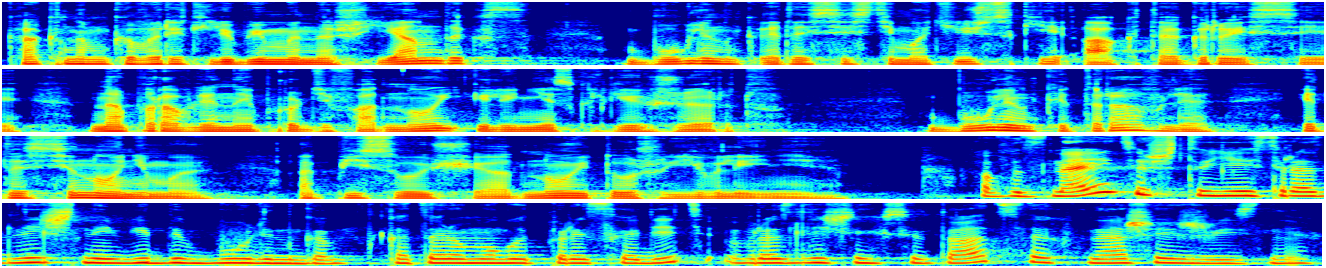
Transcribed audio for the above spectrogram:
Как нам говорит любимый наш Яндекс, буллинг – это систематические акты агрессии, направленные против одной или нескольких жертв. Буллинг и травля – это синонимы, описывающие одно и то же явление – а вы знаете, что есть различные виды буллинга, которые могут происходить в различных ситуациях в нашей жизни?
